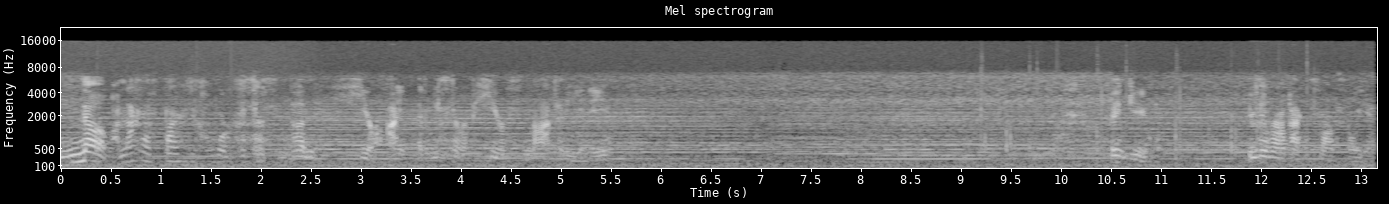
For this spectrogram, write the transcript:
No, I'm not gonna fire the coworker because there's none here. I, at least there appears not to be any. Thank you. You can rob back the for you.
